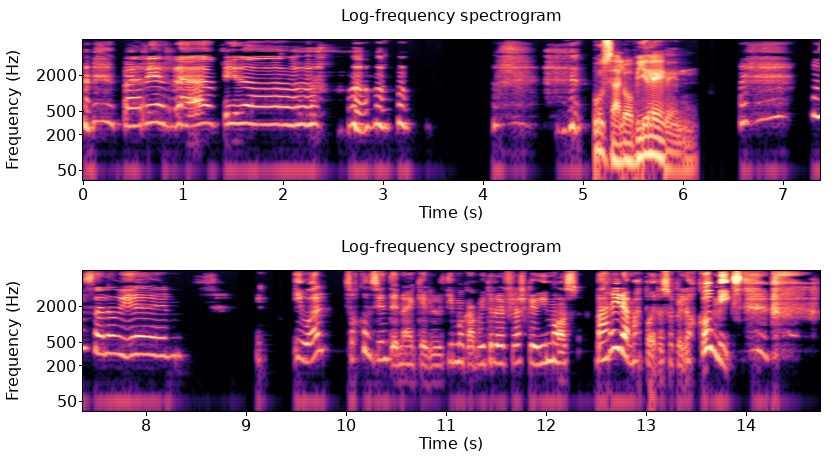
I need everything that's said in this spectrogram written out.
Barry rápido. Úsalo bien. Úsalo bien. igual, sos consciente, ¿no? De que el último capítulo de Flash que vimos, Barry era más poderoso que los cómics.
